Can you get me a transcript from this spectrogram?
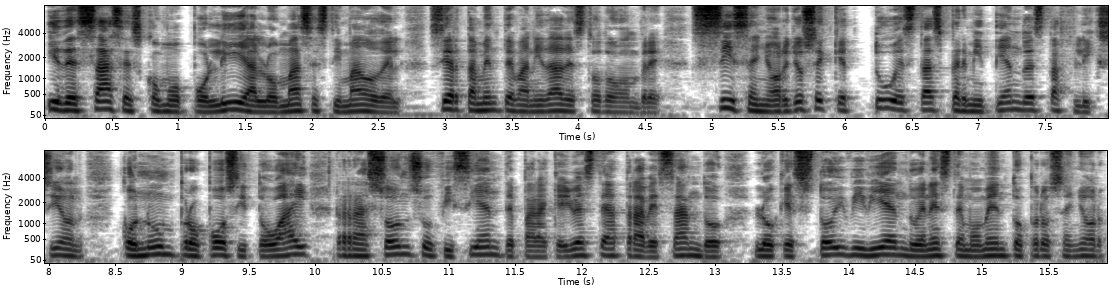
y deshaces como polía lo más estimado de él. Ciertamente vanidad es todo hombre. Sí, Señor, yo sé que tú estás permitiendo esta aflicción con un propósito. Hay razón suficiente para que yo esté atravesando lo que estoy viviendo en este momento, pero Señor,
